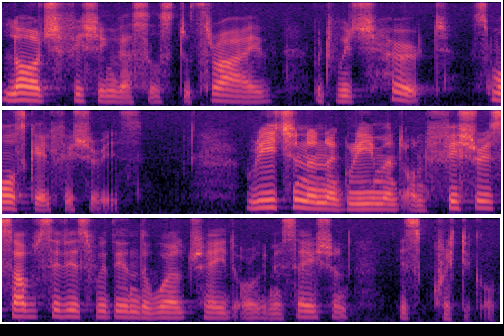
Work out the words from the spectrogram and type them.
large fishing vessels to thrive, but which hurt small-scale fisheries. Reaching an agreement on fisheries subsidies within the World Trade Organization is critical.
